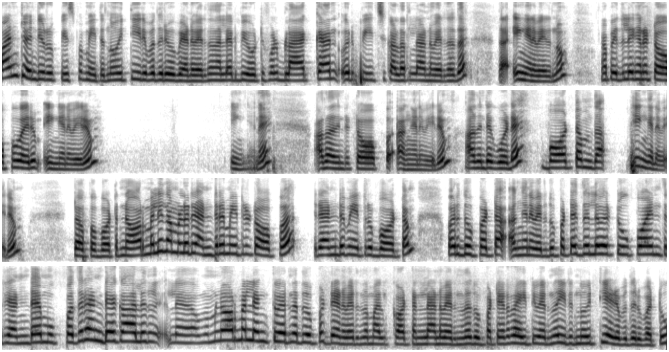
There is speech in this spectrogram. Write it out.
one twenty rupees per metre നൂറ്റി ഇരുപത് രൂപയാണ് വരുന്നത്. നല്ലൊരു ബ്യൂട്ടിഫുൾ ബ്ലാക്ക് ആൻഡ് ഒരു പീച്ച് കളറിലാണ് വരുന്നത്. ഇങ്ങനെ വരുന്നു. അപ്പോൾ ഇതിലിങ്ങനെ ടോപ്പ് വരും ഇങ്ങനെ വരും. ഇങ്ങനെ. അതതിന്റെ ടോപ്പ് അങ്ങനെ വരും. അതിന്റെ കൂടെ ബോട്ടം ദ ഇങ്ങനെ വരും. ടോപ്പ് ബോട്ടം. നോർമലി നമ്മൾ രണ്ടര മീറ്റർ ടോപ്പ് രണ്ട് മീറ്റർ ബോട്ടം ഒരു ദുപ്പട്ട അങ്ങനെ വരും. ദുപ്പട്ട ഇതിൽ ഒരു ടു പോയിന്റ് രണ്ട് മുപ്പത് രണ്ടേ കാൽ നമ്മൾ നോർമൽ ലെങ്ത് വരുന്ന ദുപ്പട്ടയാണ് വരുന്നത്. മൽക്കോട്ടണിലാണ് വരുന്നത്. ദുപ്പട്ടയുടെ റേറ്റ് വരുന്നത് ഇരുന്നൂറ്റി എഴുപത് രൂപ two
